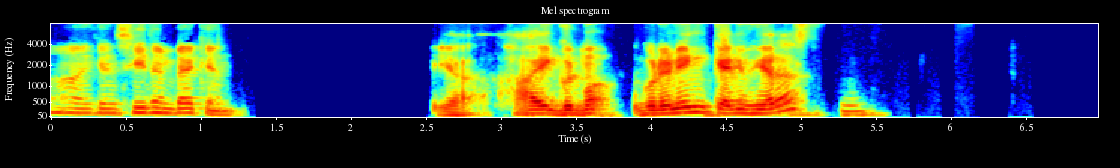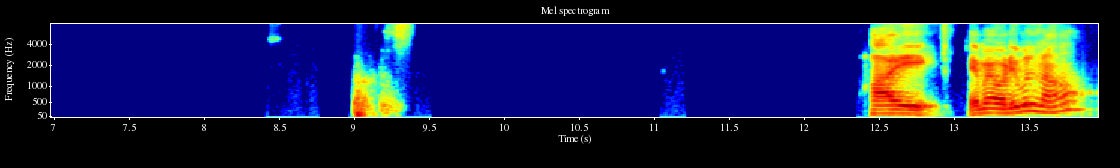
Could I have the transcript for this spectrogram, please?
Ah, I can see them back in. Yeah. Hi, good mo- good evening. Can you hear us? Mm-hmm. Hi, am I audible now?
